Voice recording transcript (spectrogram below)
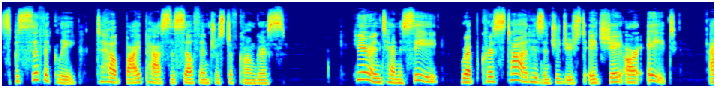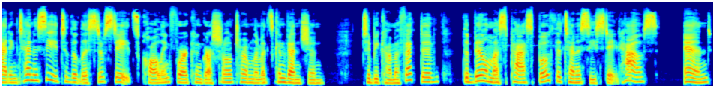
specifically to help bypass the self interest of Congress. Here in Tennessee, Rep. Chris Todd has introduced HJR 8, adding Tennessee to the list of states calling for a congressional term limits convention. To become effective, the bill must pass both the Tennessee State House and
